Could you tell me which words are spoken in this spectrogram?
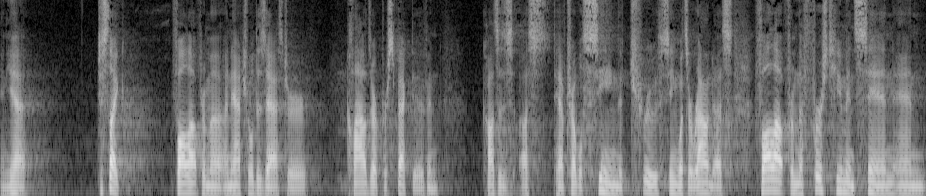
And yet, just like fallout from a, a natural disaster clouds our perspective and causes us to have trouble seeing the truth, seeing what's around us, fallout from the first human sin and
